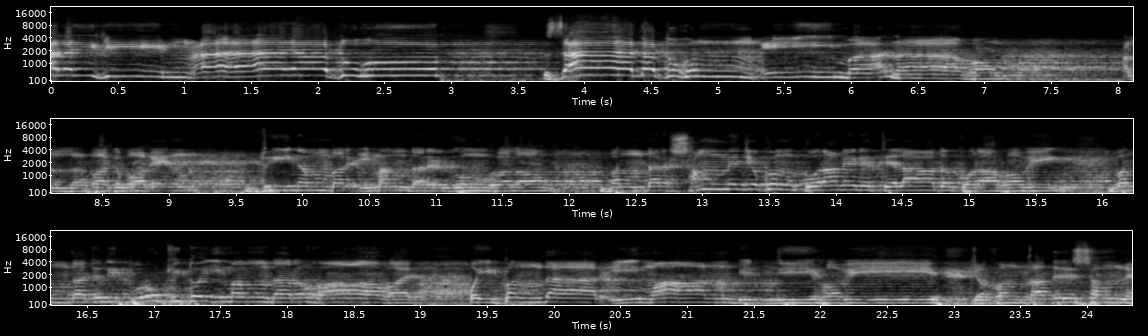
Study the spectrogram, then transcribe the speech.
আলাইহিম আয়াতুহু জাদাতুহুম ঈমানাহুম। আল্লাহ পাক বলেন, দুই নম্বর ইমানদারের গুণ হলো, বান্দার সামনে যখন কোরআনের তেলাওয়াত করা হবে, বান্দা যদি প্রকৃত ইমানদার হয়, ওই বান্দার ইমান বৃদ্ধি হবে। যখন তাদের সামনে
